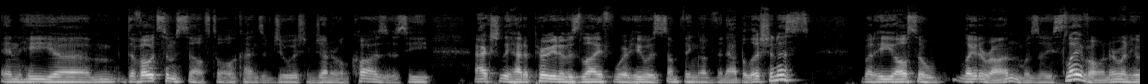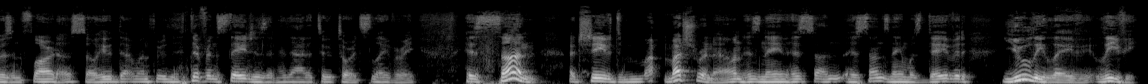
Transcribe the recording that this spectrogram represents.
and he um, devotes himself to all kinds of Jewish and general causes. He actually had a period of his life where he was something of an abolitionist, but he also later on was a slave owner when he was in Florida. So he went through the different stages in his attitude towards slavery. His son achieved much renown. His name, his son, his son's name was David Yulee Levy.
